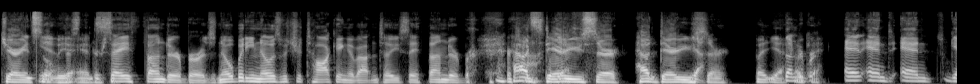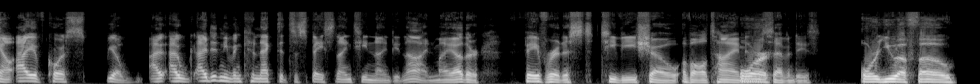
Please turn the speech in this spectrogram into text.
Gerry and Sylvia Just Anderson. Say Thunderbirds. Nobody knows what you're talking about until you say Thunderbird. How dare you, sir? How dare you, Yeah. sir? But yeah, Thunderbird. okay. And and and you know, I of course, you know, I, I I didn't even connect it to Space 1999, my other favoriteest TV show of all time in Or- the 70s. Or UFO,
